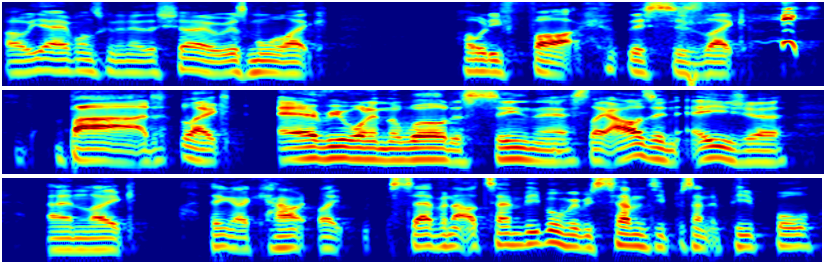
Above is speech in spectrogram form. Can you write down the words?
oh yeah, everyone's gonna know the show. It was more like, holy fuck, this is like bad. Like everyone in the world has seen this. Like I was in Asia, and like I think I count like seven out of ten people, maybe seventy percent of people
